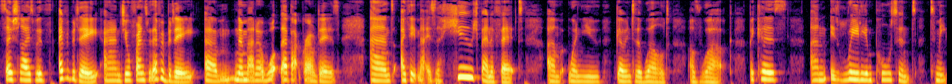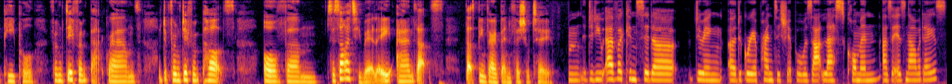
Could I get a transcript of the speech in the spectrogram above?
socialize with everybody and you're friends with everybody, um, no matter what their background is. And I think that is a huge benefit um, when you go into the world of work because um, it's really important to meet people from different backgrounds, from different parts of um, society, really. And that's that's been very beneficial too. Um, did you ever consider doing a degree apprenticeship, or was that less common as it is nowadays?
